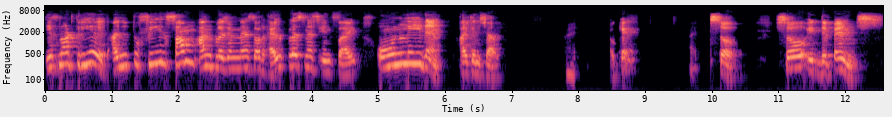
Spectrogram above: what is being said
If not create, I need to feel some unpleasantness or helplessness inside. Only then I can shout. Right. Okay? Right. So, so it depends.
